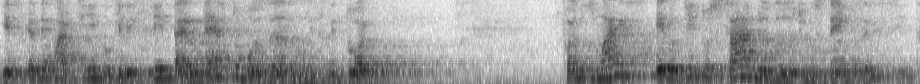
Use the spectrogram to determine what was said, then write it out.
e ele escreveu um artigo que ele cita Ernesto Bozano, um escritor, foi um dos mais eruditos sábios dos últimos tempos, ele cita.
